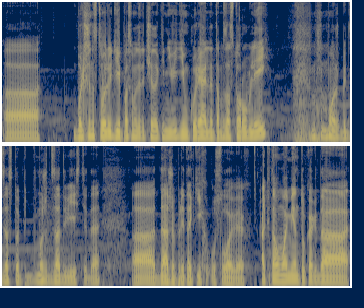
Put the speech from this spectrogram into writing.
э, большинство людей посмотрят Человека-невидимку реально там за 100 рублей, может быть, за 100, может, за 200, да, а, даже при таких условиях. А к тому моменту, когда,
